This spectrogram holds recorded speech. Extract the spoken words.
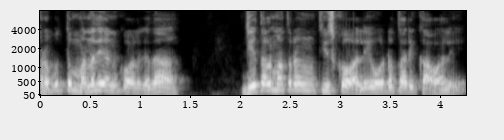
ప్రభుత్వం మనది అనుకోవాలి కదా. జీతాలు మాత్రం తీసుకోవాలి ఒకటో తారీఖు కావాలి.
